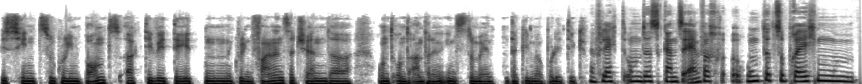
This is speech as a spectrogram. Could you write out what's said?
bis hin zu Green Bond Aktivitäten, Green Finance Agenda und, und anderen Instrumenten der Klimapolitik. Vielleicht um das ganz einfach runterzubrechen,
